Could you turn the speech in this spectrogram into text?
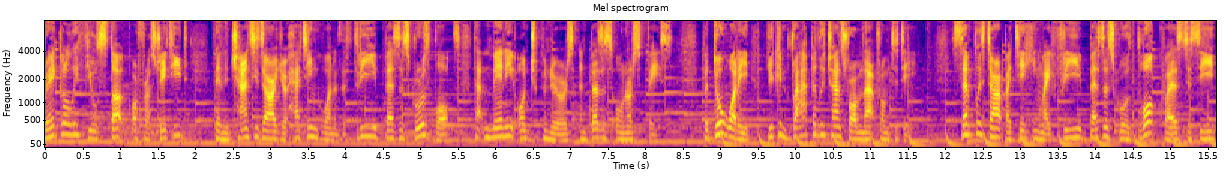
regularly feel stuck or frustrated, then the chances are you're hitting one of the three business growth blocks that many entrepreneurs and business owners face. But don't worry, you can rapidly transform that from today. Simply start by taking my free business growth block quiz to see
